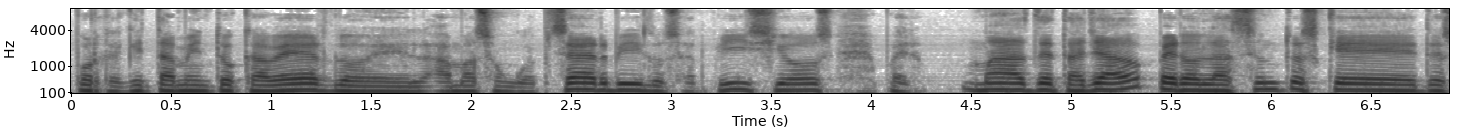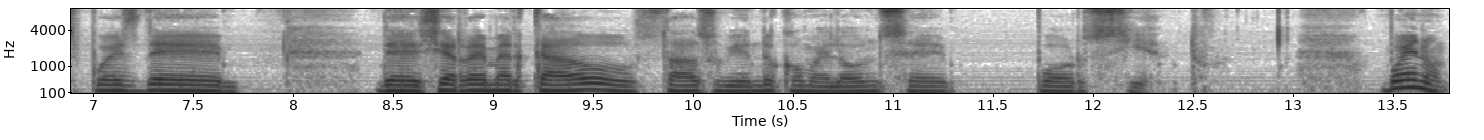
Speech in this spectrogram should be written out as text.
porque aquí también toca ver lo del Amazon Web Service, los servicios, bueno, más detallado, pero el asunto es que después de, de cierre de mercado estaba subiendo como el 11%. Bueno,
